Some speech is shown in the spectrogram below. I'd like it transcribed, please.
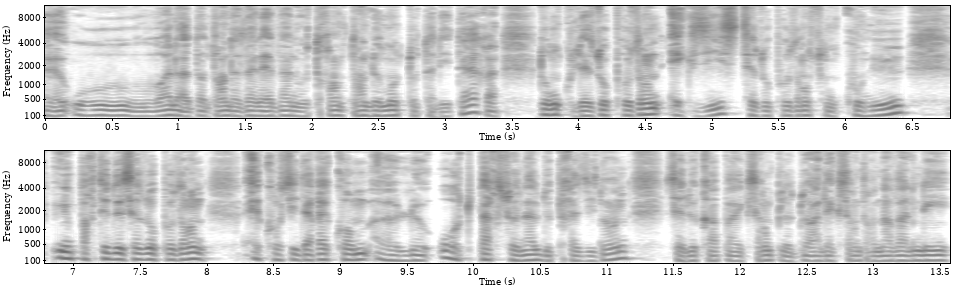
euh, ou voilà, dans, les années 20 ou 30 dans le monde totalitaire. Donc, les opposants existent, ces opposants sont connus. Une partie de ces opposants est considérée comme euh, le haut personnel du président. C'est le cas, par exemple, d'Alexandre Navalny,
